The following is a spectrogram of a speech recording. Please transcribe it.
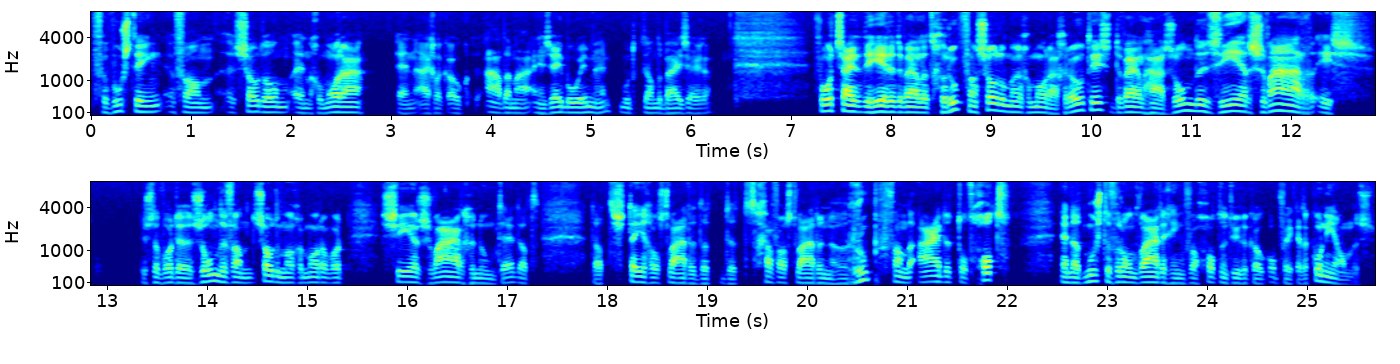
verwoesting van Sodom en Gomorra. En eigenlijk ook Adama en Zeboim, hè, moet ik dan erbij zeggen. Voort zeide de Heer, terwijl het geroep van Sodom en Gomorra groot is, terwijl haar zonde zeer zwaar is. Dus er worden zonde van Sodom en Gomorra wordt zeer zwaar genoemd. Hè. Dat, dat steeg als het ware, dat, dat gaf als het ware een roep van de aarde tot God. En dat moest de verontwaardiging van God natuurlijk ook opwekken. Dat kon niet anders.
